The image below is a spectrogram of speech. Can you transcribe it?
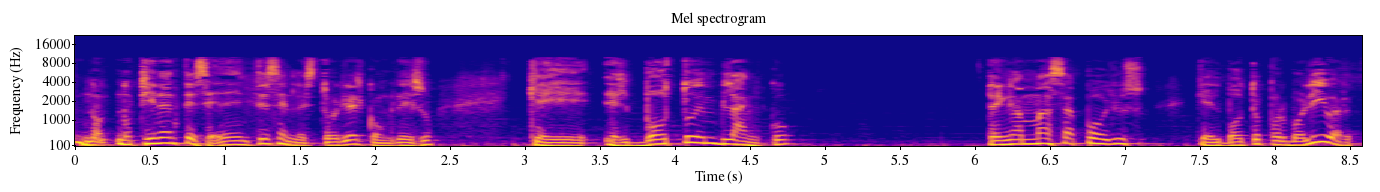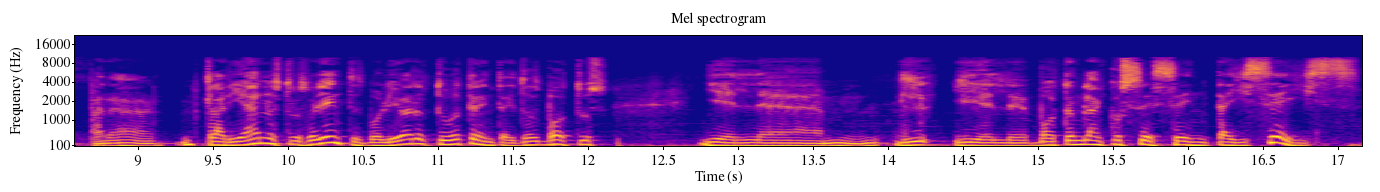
no, no tiene antecedentes en la historia del Congreso que el voto en blanco tenga más apoyos que el voto por Bolívar. Para claridad de nuestros oyentes, Bolívar obtuvo 32 votos y el, eh, y el eh, voto en blanco 66.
